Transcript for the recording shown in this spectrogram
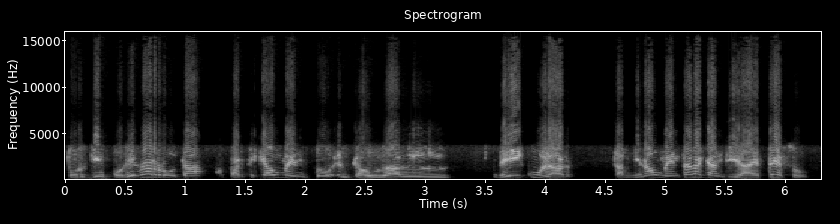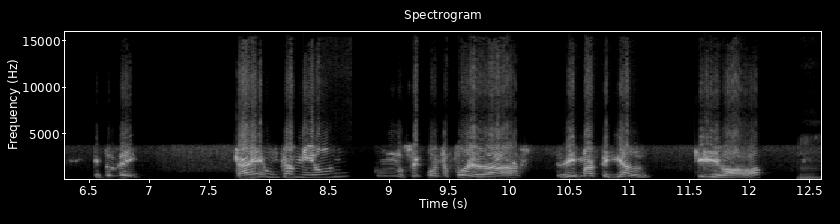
porque por esa ruta, aparte que aumentó el caudal vehicular, también aumenta la cantidad de peso. Entonces, cae un camión con no sé cuántas toneladas de material que llevaba. Mm.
